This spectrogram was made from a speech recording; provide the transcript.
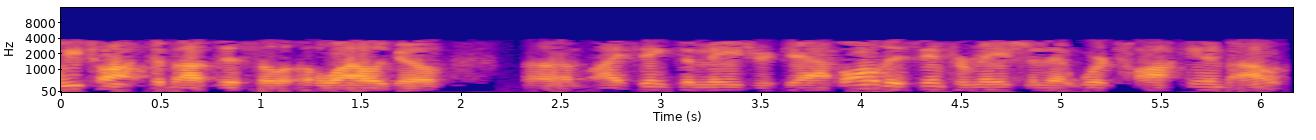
we talked about this a, a while ago. Um, I think the major gap, all this information that we're talking about,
